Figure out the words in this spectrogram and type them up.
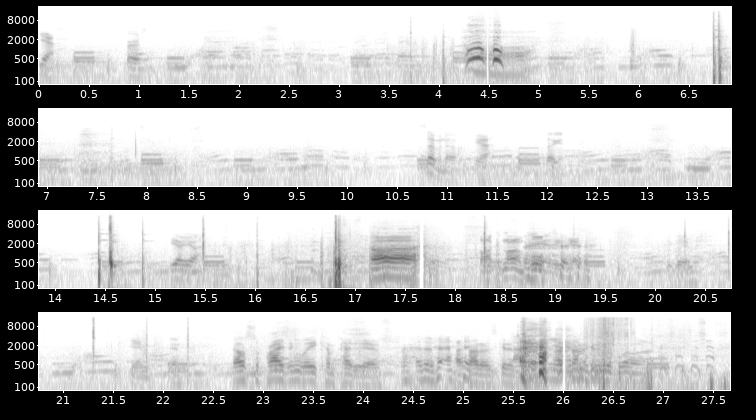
yeah. First. Seven no. Yeah. Second. Yeah, yeah. Ah. Fuck, I'm not on pull. Good game. Good game. Good game. That was surprisingly competitive. I thought it was gonna be.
